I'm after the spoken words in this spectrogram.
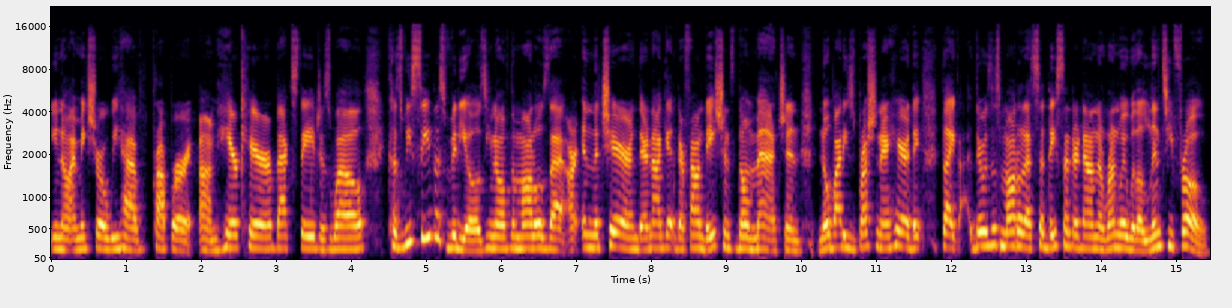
You know i make sure we have proper um, hair care backstage as well. Because we see this videos you know of the models that are in the chair and they're not getting their foundations don't match and nobody's brushing their hair. They like there was this model that said they sent her down the runway with a linty fro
